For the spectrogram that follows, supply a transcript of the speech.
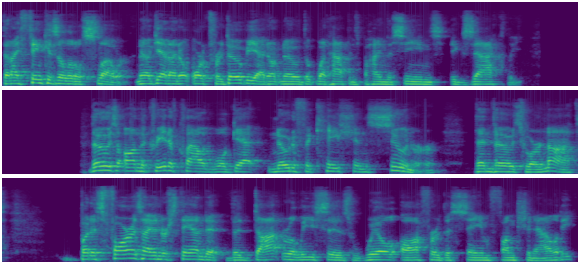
that i think is a little slower. Now again i don't work for adobe. I don't know the, what happens behind the scenes exactly. Those on the creative cloud will get notifications sooner than those who are not. But as far as I understand it, the dot releases will offer the same functionality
